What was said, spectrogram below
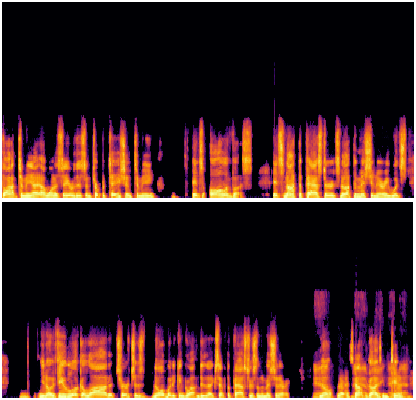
thought to me, I, I want to say, or this interpretation to me. It's all of us. It's not the pastor, it's not the missionary, which you know, if you look, a lot of churches, nobody can go out and do that except the pastors and the missionary. Yeah. No, that's yeah, not God's right. intent. Amen.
